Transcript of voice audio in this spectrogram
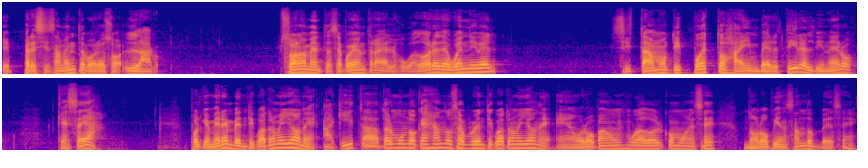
eh, precisamente por eso, la, solamente se pueden traer jugadores de buen nivel si estamos dispuestos a invertir el dinero que sea. Porque miren, 24 millones, aquí está todo el mundo quejándose por 24 millones. En Europa un jugador como ese no lo piensan dos veces.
